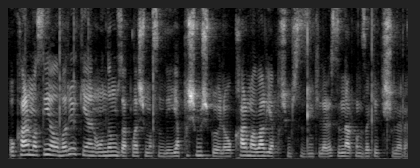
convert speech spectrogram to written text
O karması yalvarıyor ki yani ondan uzaklaşmasın diye. Yapışmış böyle o karmalar yapışmış sizinkilere, sizin aklınızdaki kişilere.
